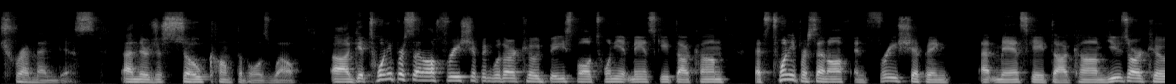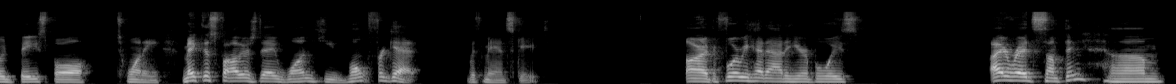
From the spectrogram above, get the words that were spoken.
tremendous, and they're just so comfortable as well. Uh, get 20% off free shipping with our code baseball20 at manscaped.com. That's 20% off and free shipping at manscaped.com. Use our code baseball20. Make this Father's Day one he won't forget with Manscaped. All right, before we head out of here, boys, I read something. Um,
